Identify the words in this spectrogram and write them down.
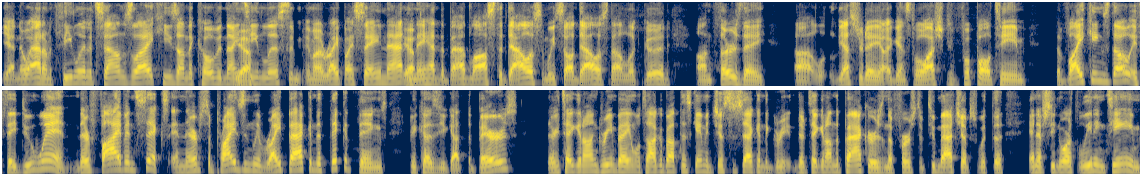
Yeah, no Adam Thielen, it sounds like. He's on the COVID 19 yeah. list. Am, am, I right by saying that? Yep. And they had the bad loss to Dallas, and we saw Dallas not look good on Thursday. uh, yesterday against the Washington football team. The Vikings, though, if they do win, they're five and six, and they're surprisingly right back in the thick of things because you got the Bears. They're taking on Green Bay, and we'll talk about this game in just a second. The Green, they're taking on the Packers in the first of two matchups with the NFC North leading team.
